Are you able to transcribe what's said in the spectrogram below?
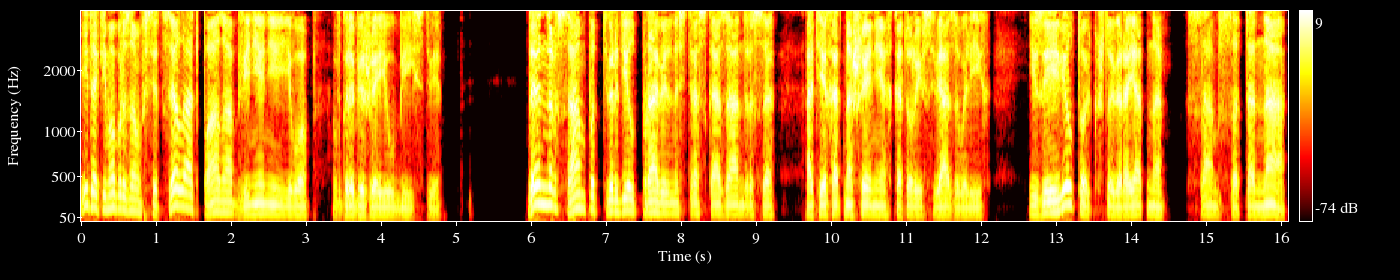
и таким образом всецело отпало обвинение его в грабеже и убийстве. Деннер сам подтвердил правильность рассказа Андреса о тех отношениях, которые связывали их, и заявил только, что, вероятно, сам сатана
